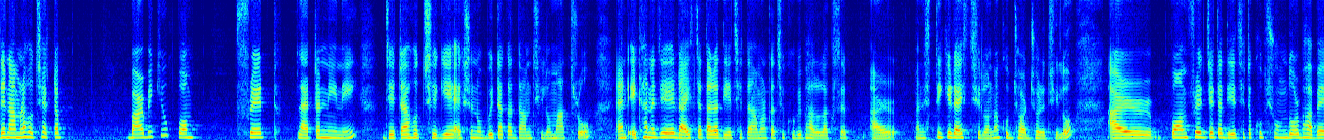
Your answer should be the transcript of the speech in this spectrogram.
দেন আমরা হচ্ছে একটা বার্বিকিউ ফ্রেড প্ল্যাটার নিয়ে নেই, যেটা হচ্ছে গিয়ে একশো নব্বই টাকার দাম ছিল মাত্র। অ্যান্ড এখানে যে রাইসটা তারা দিয়েছে, এটা আমার কাছে খুবই ভালো লাগছে। আর মানে স্টিকি রাইস ছিল না, খুব ঝরঝরে ছিল। আর পমফ্রেট যেটা দিয়েছে, এটা খুব সুন্দরভাবে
